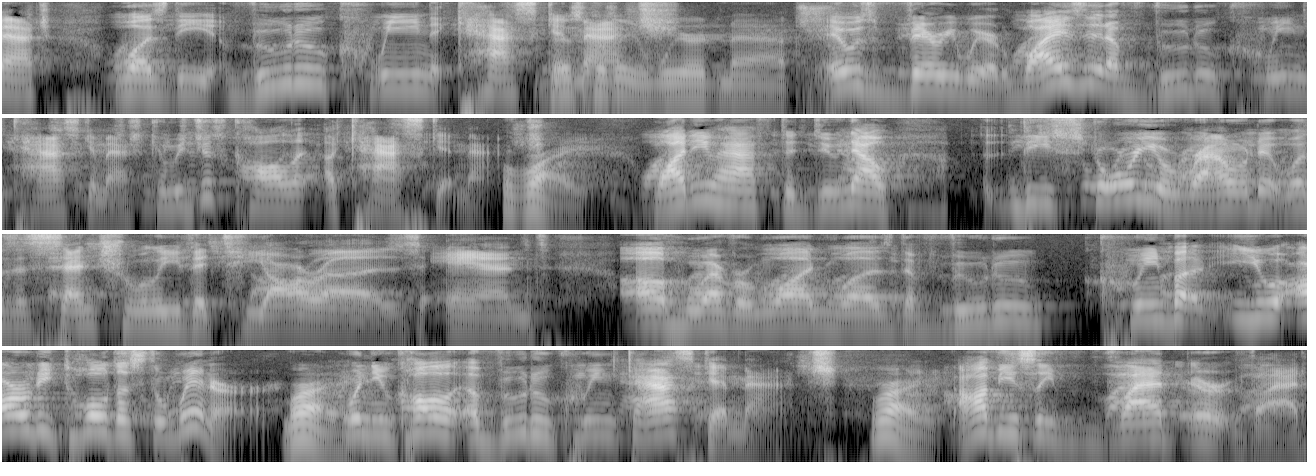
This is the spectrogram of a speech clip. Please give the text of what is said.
match was the Voodoo Queen casket This match. was a weird match. It was very weird. Why is it a Voodoo Queen casket match? Can we just call it a casket match? right. Why do you have to do now? The story around it was essentially the tiaras and oh, whoever won was the Voodoo Queen. But you already told us the winner, Right. When you call it a Voodoo Queen casket match, Right. obviously Vlad or Vlad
